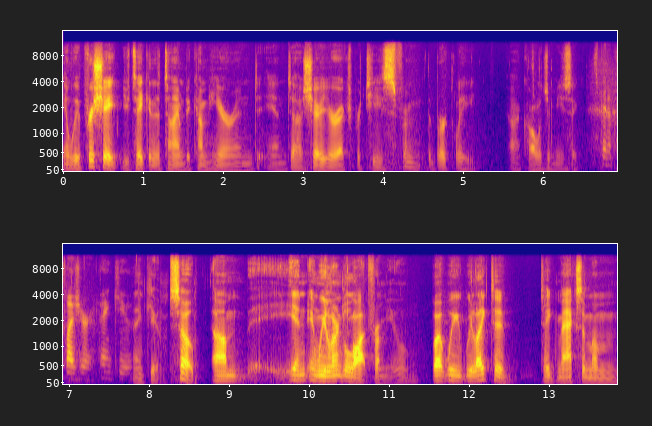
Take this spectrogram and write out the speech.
and we appreciate you taking the time to come here and, and uh, share your expertise from the Berklee uh, College of Music. It's been a pleasure. Thank you. Thank you. So, um, and, and we learned a lot from you, but we, we like to take maximum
